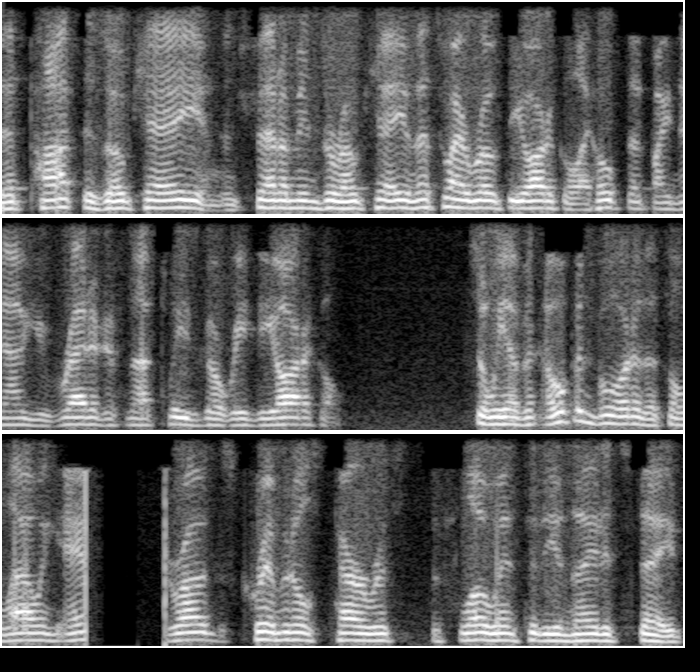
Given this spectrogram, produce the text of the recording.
that pot is okay and amphetamines are okay. And that's why I wrote the article. I hope that by now you've read it. If not, please go read the article. So we have an open border that's allowing drugs, criminals, terrorists to flow into the United States.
